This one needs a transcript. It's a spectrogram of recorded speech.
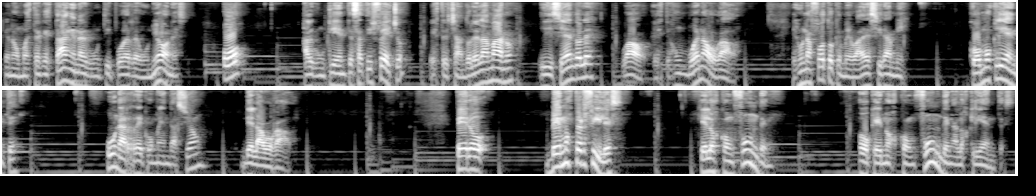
que nos muestren que están en algún tipo de reuniones o algún cliente satisfecho estrechándole la mano y diciéndole, wow, este es un buen abogado. Es una foto que me va a decir a mí, como cliente, una recomendación del abogado. Pero vemos perfiles que los confunden o que nos confunden a los clientes.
